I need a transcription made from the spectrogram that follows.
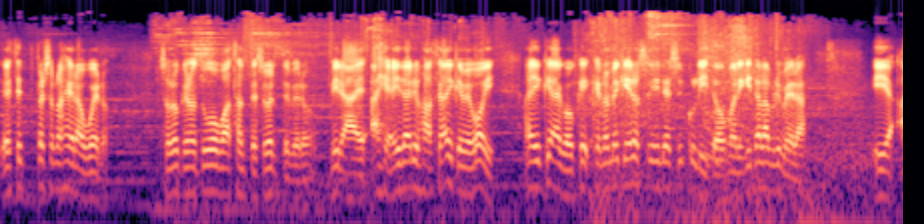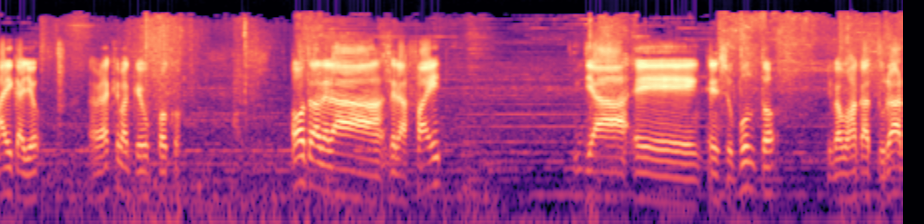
este personaje era bueno. Solo que no tuvo bastante suerte, pero... Mira, ahí, ahí Darius hace, ay, que me voy. Ay, ¿qué hago? Que, que no me quiero salir del circulito. Mariquita la primera. Y ahí cayó. La verdad es que quedado un poco. Otra de la, de la fight. Ya en, su punto. Y vamos a capturar.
